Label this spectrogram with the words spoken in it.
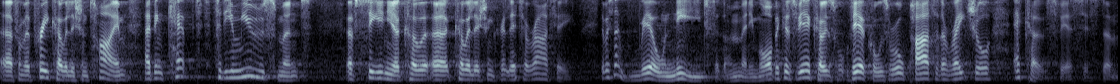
uh, from a pre coalition time, had been kept for the amusement of senior co- uh, coalition literati. There was no real need for them anymore because vehicles, vehicles were all part of the Rachel ecosphere system.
